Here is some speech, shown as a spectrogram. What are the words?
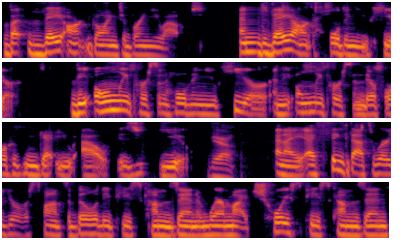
but they aren't going to bring you out and they aren't holding you here the only person holding you here and the only person therefore who can get you out is you. Yeah. And I, I, think that's where your responsibility piece comes in and where my choice piece comes in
